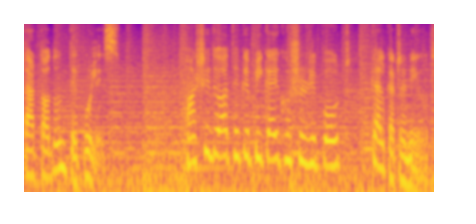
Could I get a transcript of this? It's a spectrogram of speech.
তার তদন্তে পুলিশ। ফাঁসি দেওয়া থেকে পিকাই ঘোষের রিপোর্ট ক্যালকাটা নিউজ।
